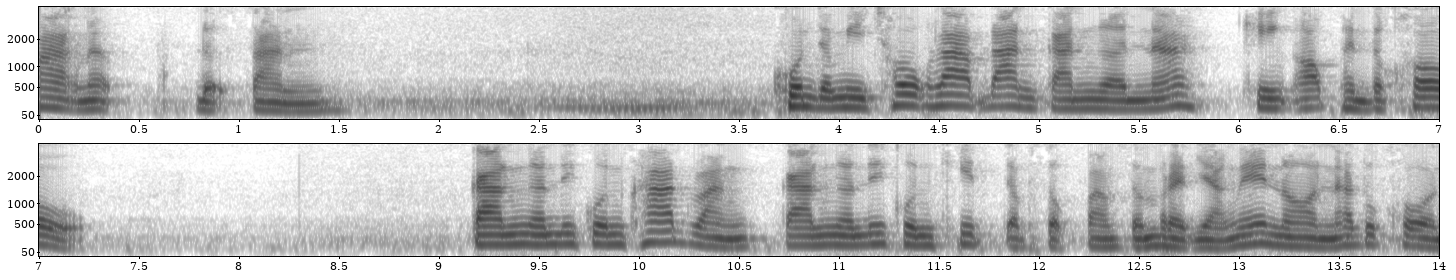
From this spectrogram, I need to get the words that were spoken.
มากๆนะเดอะซัน คุณจะมีโชคลาภด้านการเงินนะ King of Pentacle การเงินที่คุณคาดหวัง การเงินที่คุณคิดจะประสบความสำเร็จอย่างแน่นอนนะทุกคน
